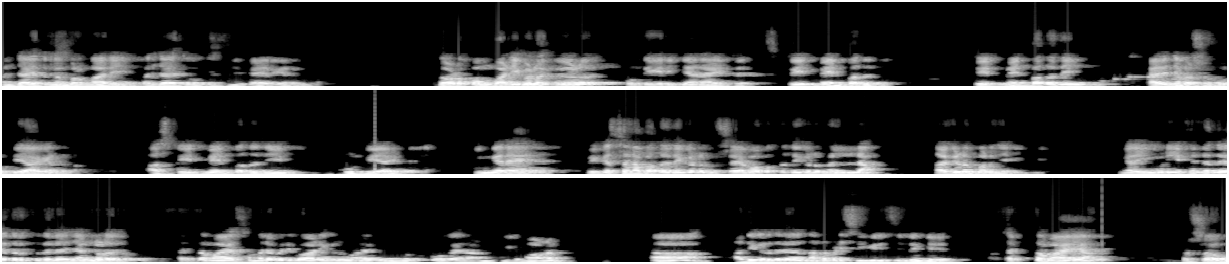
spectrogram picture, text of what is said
പഞ്ചായത്ത് മെമ്പർമാരെയും പഞ്ചായത്ത് ഓഫീസിനെയും കയറി ഇറങ്ങുക അതോടൊപ്പം വഴിവിളക്കുകൾ പൂർത്തീകരിക്കാനായിട്ട് സ്ട്രീറ്റ് മെയിൻ പദ്ധതി സ്ട്രീറ്റ് മെയിൻ പദ്ധതി കഴിഞ്ഞ വർഷം പൂർത്തിയാകേണ്ടതാണ്. ആ സ്ട്രീറ്റ് മെയിൻ പദ്ധതിയും പൂർത്തിയായിട്ടില്ല. ഇങ്ങനെ വികസന പദ്ധതികളും ക്ഷേമ പദ്ധതികളും എല്ലാം തകിടം മറിഞ്ഞിരിക്കും ഇങ്ങനെ യു ഡി എഫിന്റെ നേതൃത്വത്തിൽ ഞങ്ങൾ ശക്തമായ സമരപരിപാടികളുമായിട്ട് മുന്നോട്ട് പോകാനാണ് തീരുമാനം. അധികൃതർ നടപടി സ്വീകരിച്ചില്ലെങ്കിൽ ശക്തമായ പ്രക്ഷോഭ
